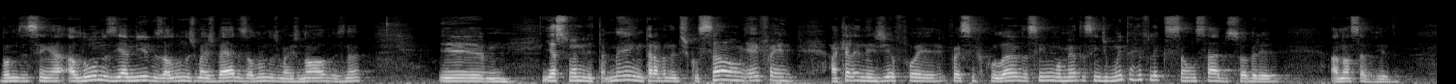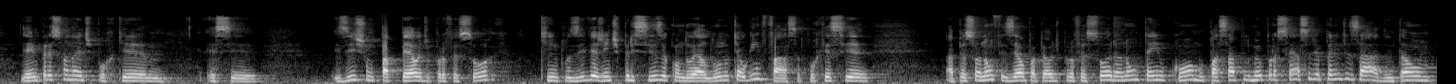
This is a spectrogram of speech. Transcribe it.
vamos dizer assim, alunos e amigos, alunos mais velhos, alunos mais novos, né? E, e a Swamini também entrava na discussão, e aí foi aquela energia foi, foi circulando, assim, um momento assim de muita reflexão, sabe, sobre a nossa vida. E é impressionante porque esse existe um papel de professor que inclusive a gente precisa quando é aluno que alguém faça, porque se a pessoa não fizer o papel de professor, eu não tenho como passar pelo meu processo de aprendizado. Então,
